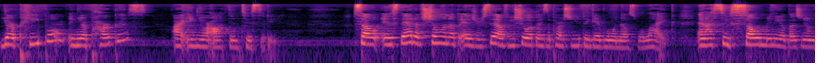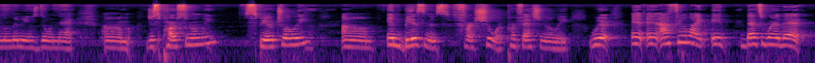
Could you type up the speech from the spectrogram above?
Your people and your purpose are in your authenticity. So instead of showing up as yourself, you show up as the person you think everyone else will like. And I see so many of us young millennials doing that um, just personally, spiritually, um, in business for sure, professionally. We're and, and I feel like it that's where that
